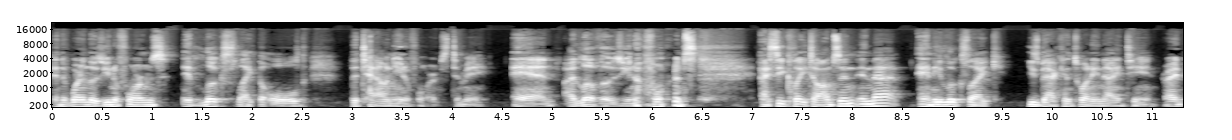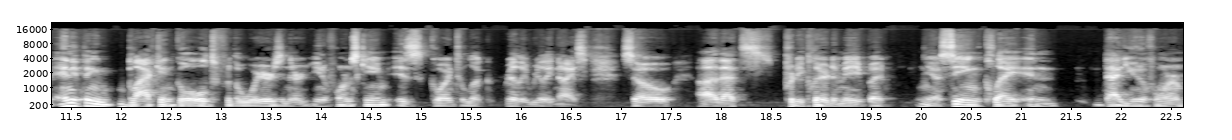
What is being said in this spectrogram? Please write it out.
and they're wearing those uniforms, it looks like the old, the town uniforms to me. And I love those uniforms. I see Klay Thompson in that, and he looks like he's back in 2019, right? Anything black and gold for the Warriors in their uniform scheme is going to look really, really nice. So uh, that's pretty clear to me. But you know, seeing Klay in that uniform,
